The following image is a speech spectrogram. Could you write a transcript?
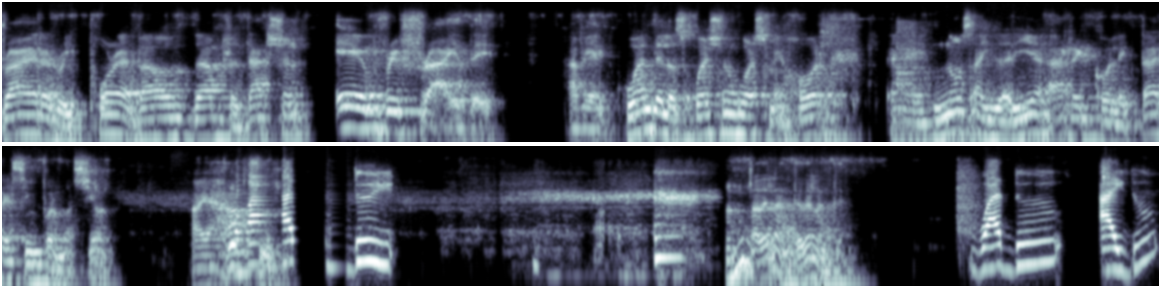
write a report about the production every Friday. A ver, ¿cuál de los question words mejor eh, nos ayudaría a recolectar esa información? I have to... What do you, Adelante, adelante. what do I do?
